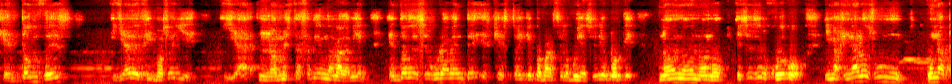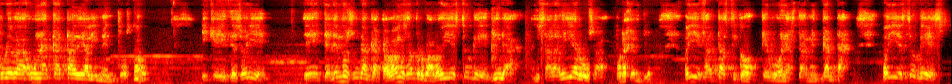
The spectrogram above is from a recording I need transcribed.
Que entonces ya decimos, oye, ya no me está saliendo nada bien. Entonces seguramente es que esto hay que tomárselo muy en serio porque no, no, no, no, ese es el juego. Imaginaros una prueba, una cata de alimentos, ¿no? Y que dices, oye, eh, tenemos una cata, vamos a probar. Oye, esto que, mira, ensaladilla rusa, por ejemplo. Oye, fantástico, qué buena está, me encanta. Oye, ¿esto qué es?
